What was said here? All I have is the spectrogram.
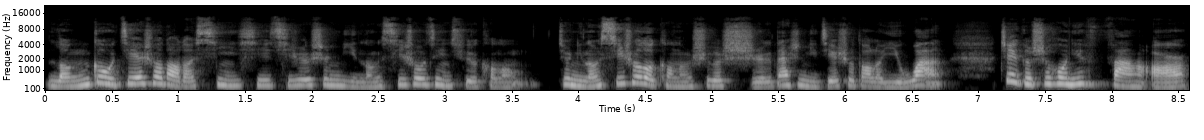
能够接受到的信息，其实是你能吸收进去的，可能就你能吸收的可能是个十，但是你接受到了一万。这个时候你反而，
